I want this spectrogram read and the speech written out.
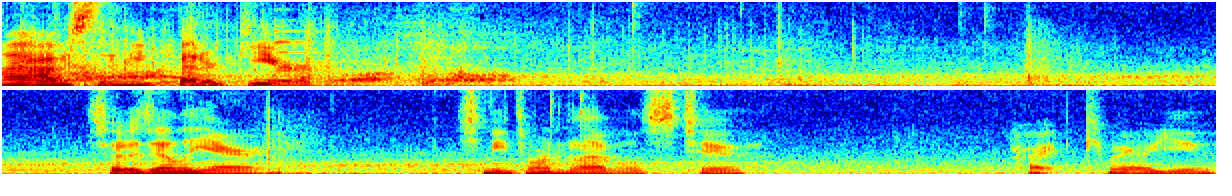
I obviously need better gear. So does Eliari. She needs more levels too. Alright, come here, you.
